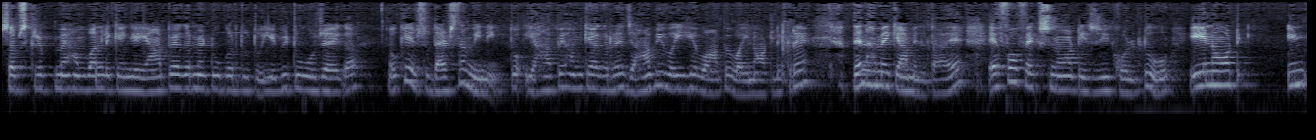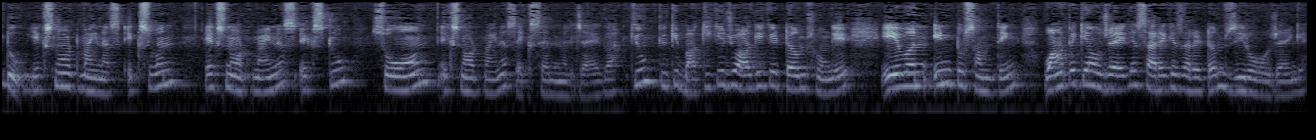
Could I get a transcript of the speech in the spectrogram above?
सबस्क्रिप्ट में हम वन लिखेंगे यहाँ पे अगर मैं टू कर दूँ तो ये भी टू हो जाएगा। Okay so that's the meaning तो यहाँ पे हम क्या कर रहे हैं जहाँ भी वही है वहाँ पे वाई नॉट लिख रहे हैं। देन हमें क्या मिलता है? F of x not is equal to a not minus x one x not minus x two so on x not minus x n मिल जाएगा। क्यों? क्योंकि बाकी के जो आगे के टर्म्स होंगे ए वन इंटू समथिंग वहाँ पे क्या हो जाएगा? सारे के सारे टर्म ज़ीरो हो जाएँगे।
